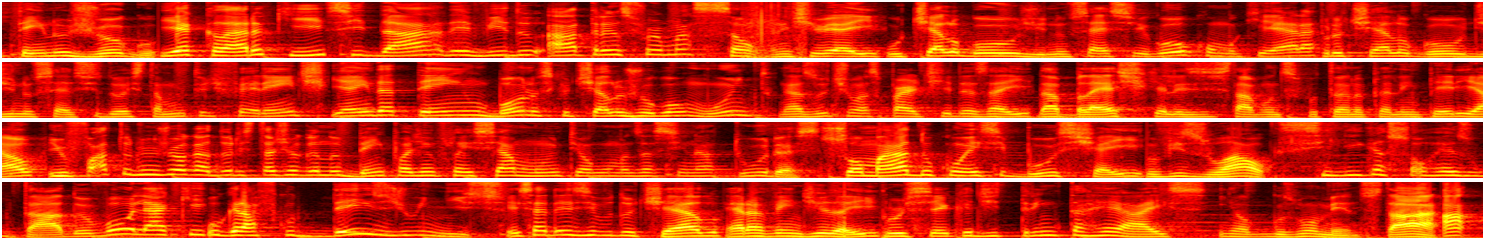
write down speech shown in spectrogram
tem no jogo. E é claro que se dá devido à transformação. A gente vê aí o Cello Gold no CSGO, como que era, pro Cello Gold no CS2 tá muito diferente. E ainda tem um bônus que o Cello jogou muito nas últimas partidas aí da Blast que eles estavam disputando pela Imperial. E o fato de um jogador estar jogando bem pode influenciar muito em algumas assinaturas. Somado com esse boost aí no visual, se liga só o resultado. Eu vou olhar aqui o gráfico desde o início. Esse adesivo do Cello era vendido aí por cerca de 30 reais em alguns momentos, tá? Há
